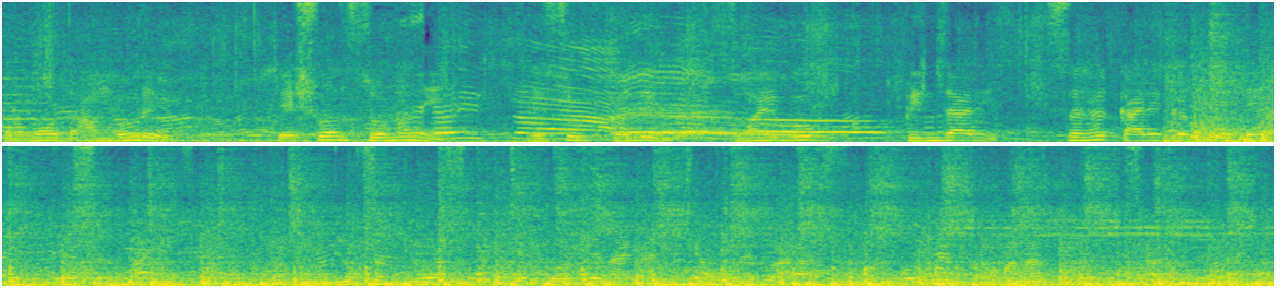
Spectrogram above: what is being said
प्रमोद आंभोरे यशवंत सोनोने युसुफ कलीम महबूब पिंजारी सह कार्यकर्ते सहभागी झाले. दिवसेंदिवस वंचित बहुजन आघाडीच्या उमेदवारास मोठ्या प्रमाणात प्रतिसाद मिळत आहे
